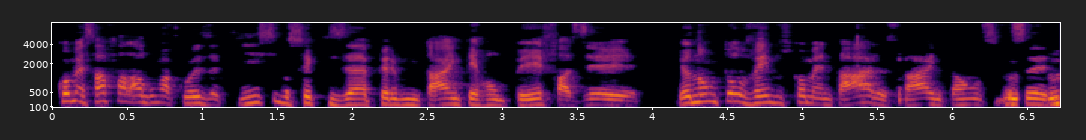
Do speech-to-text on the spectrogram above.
começar a falar alguma coisa aqui, se você quiser perguntar, interromper, fazer eu não estou vendo os comentários, tá? Então, se você uhum.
